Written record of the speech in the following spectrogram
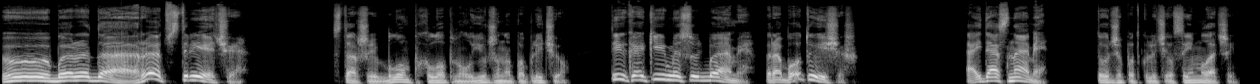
«О, борода, рад встрече!» Старший Бломб хлопнул Юджина по плечу. «Ты какими судьбами? Работу ищешь?» «Айда с нами!» Тут же подключился и младший.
